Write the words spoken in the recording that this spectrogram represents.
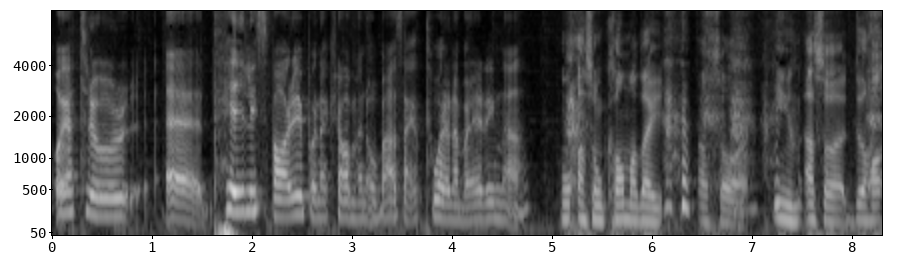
Och jag tror eh, Hailey svarar ju på den här kramen och bara så här, tårarna börjar rinna. Hon, alltså hon kramar dig, alltså, in, alltså du har,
